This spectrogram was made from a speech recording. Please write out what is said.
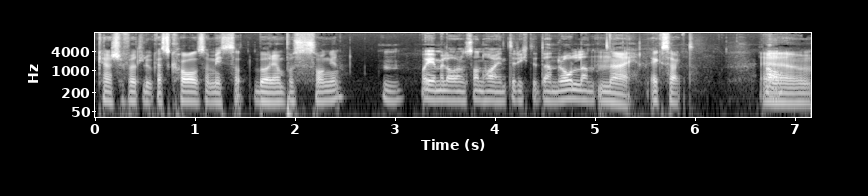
Kanske för att Lukas Karlsson missat början på säsongen. Mm. Och Emil Aronsson har inte riktigt den rollen Nej, exakt. Ja. Eh,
